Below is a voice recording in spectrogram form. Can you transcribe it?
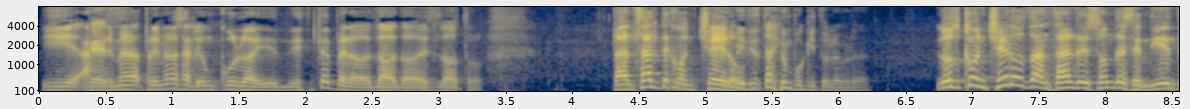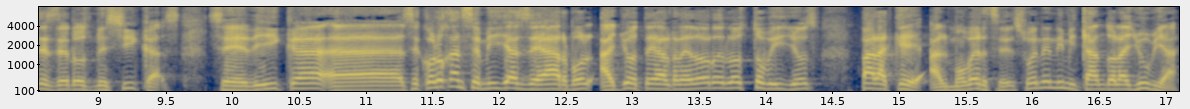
Y primero, primero salió un culo ahí, ¿viste? Pero no, no, es lo otro. Danzante conchero. Me distraje un poquito, la verdad. Los concheros danzantes son descendientes de los mexicas. Se dedica, ah, se colocan semillas de árbol, ayote alrededor de los tobillos para que, al moverse, suenen imitando la lluvia.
